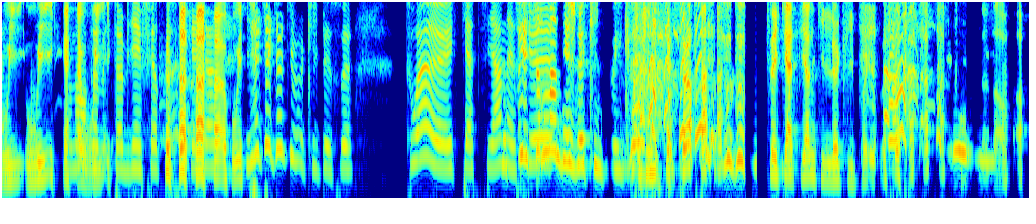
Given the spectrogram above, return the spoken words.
oui, oui, Oh non, t'as oui. t'as bien fait parce quelqu'un oui. il y a quelqu'un qui va clipper ça. Toi, euh, Katiane, est-ce C'est que... sûrement déjà clippé. C'est ça. C'est Katiane qui l'a clippé. ça. Va.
